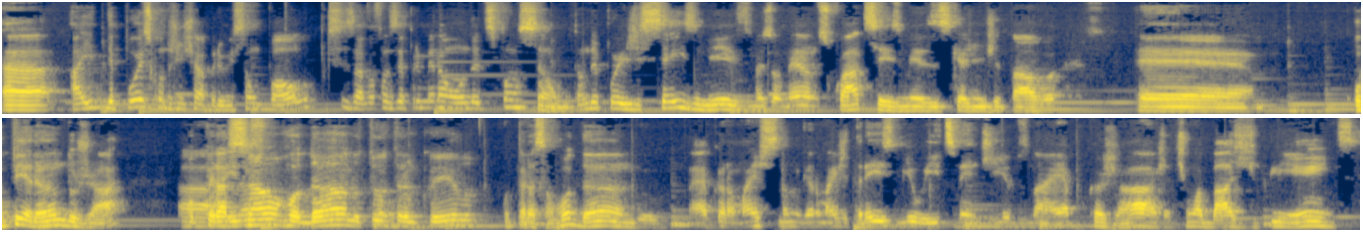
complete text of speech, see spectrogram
Uh, aí depois, quando a gente abriu em São Paulo, precisava fazer a primeira onda de expansão. Então, depois de seis meses, mais ou menos, quatro, seis meses que a gente estava é, operando já. Ah, operação nós... rodando, tudo tranquilo. Operação rodando. Na época eram mais, se não me engano, mais de 3 mil hits vendidos na época já. Já tinha uma base de clientes.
